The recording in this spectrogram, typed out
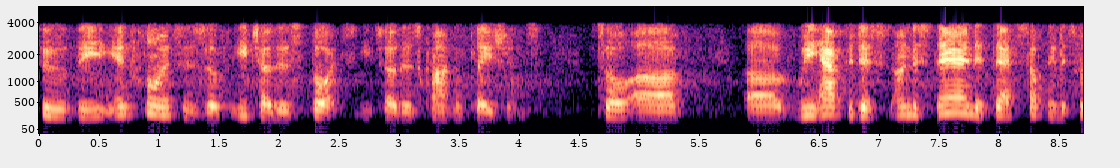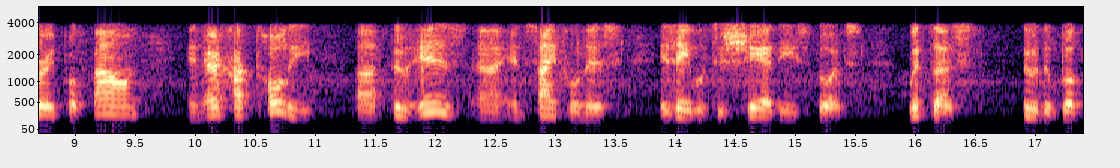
to the influences of each other's thoughts, each other's contemplations. So uh, uh, we have to just understand that that's something that's very profound, and Eckhart Tolle, uh, through his uh, insightfulness, is able to share these thoughts with us through the book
